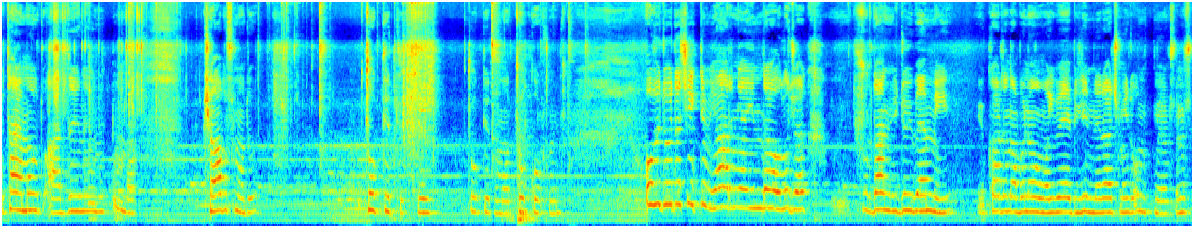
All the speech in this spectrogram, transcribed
bir tane mod adını unuttum da kabus modu çok kötü şey çok kötü mod çok korkunç o videoyu da çektim yarın yayında olacak şuradan videoyu beğenmeyi Yukarıdan abone olmayı ve bildirimleri açmayı da unutmuyorsunuz.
